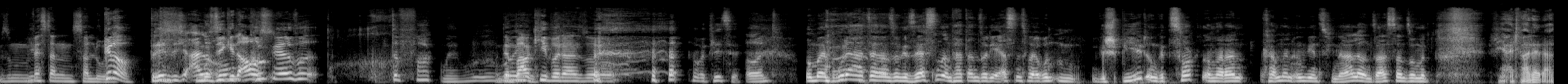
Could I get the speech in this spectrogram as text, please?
so ein Western-Saloon. Genau, drehen sich alle Musik um, geht aus. gucken the fuck, man. Und der Barkeeper dann so, Was willst du? und? Und mein Bruder hat dann so gesessen und hat dann so die ersten zwei Runden gespielt und gezockt und war dann, kam dann irgendwie ins Finale und saß dann so mit, wie alt war der da?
